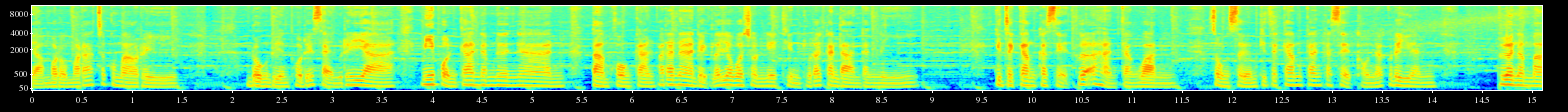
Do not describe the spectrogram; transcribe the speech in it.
ยามบรมราชกุมารีโรงเรียนโพธิแสนวิทยา มีผลการดำเนินงาน ตามโครงการพัฒนาเด็กและเยาวชนในถิ่นธุรกันดารดังนี้ กิจกรรมเกษตรเพื่ออาหารกลางวัน ส่งเสริมกิจกรรมการเกษตรของนักเรียน เพื่อนำมา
